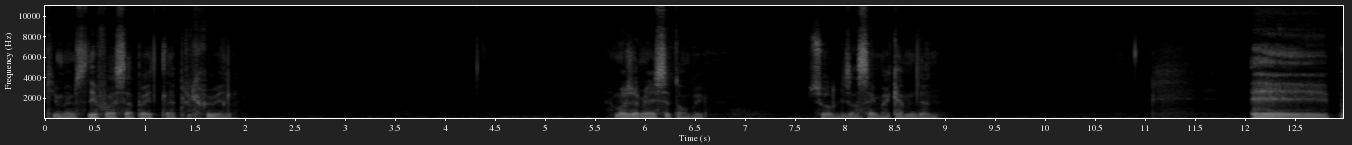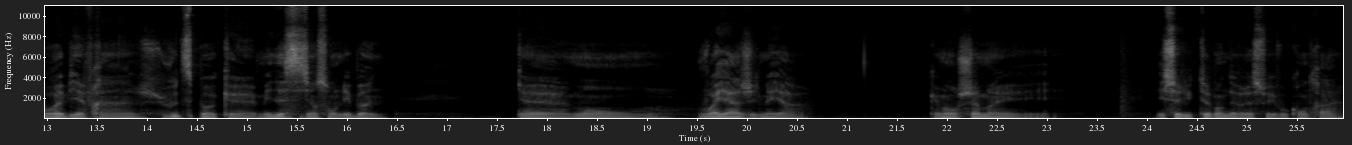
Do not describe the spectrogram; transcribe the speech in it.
Puis même si des fois ça peut être la plus cruelle. Elle m'a jamais laissé tomber sur les enseignements qu'elle me donne. Et pour être bien franc, je vous dis pas que mes décisions sont les bonnes. Que mon voyage est le meilleur. Que mon chemin est, celui que tout le monde devrait suivre. Au contraire.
